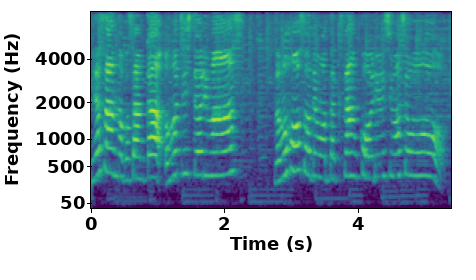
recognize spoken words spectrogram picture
皆さんのご参加お待ちしております。生放送でもたくさん交流しましょう。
